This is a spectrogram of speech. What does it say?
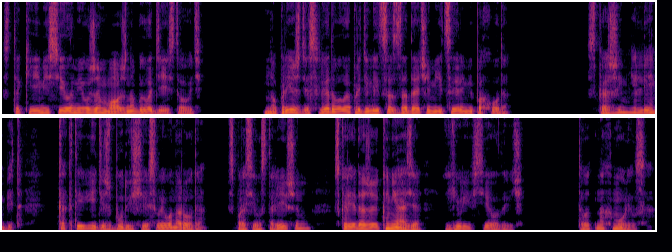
С такими силами уже можно было действовать. Но прежде следовало определиться с задачами и целями похода. «Скажи мне, Лембит, как ты видишь будущее своего народа?» — спросил старейшину, скорее даже князя, Юрий Всеволодович. Тот нахмурился.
